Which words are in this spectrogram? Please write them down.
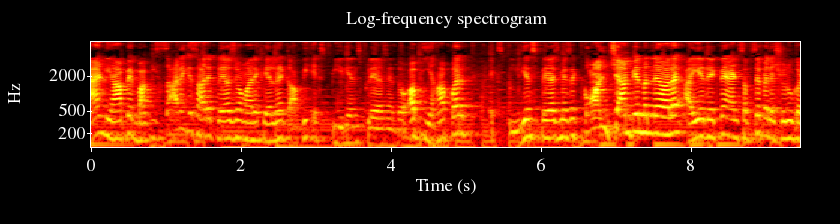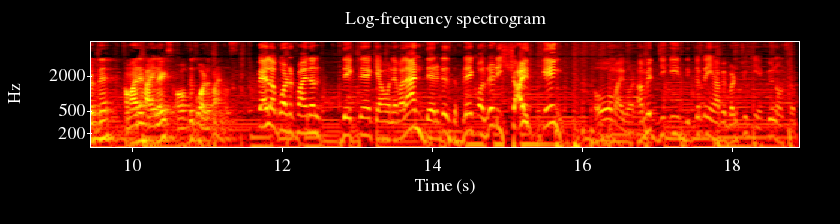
एंड यहाँ पे बाकी सारे के सारे प्लेयर्स जो हमारे खेल रहे हैं, काफ़ी एक्सपीरियंस प्लेयर्स हैं। तो अब यहाँ पर एक्सपीरियंस प्लेयर्स में से कौन चैंपियन बनने वाला है, आइए देखते हैं। एंड सबसे पहले शुरू करते हैं हमारे highlight of the quarter final पहला क्वार्टर फाइनल देखते हैं क्या होने वाला and there it is the break already Shahid king oh my god Amit ji की दिक्कतें यहाँ पे बढ़ चुकी हैं। क्यों नॉन स्टॉप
